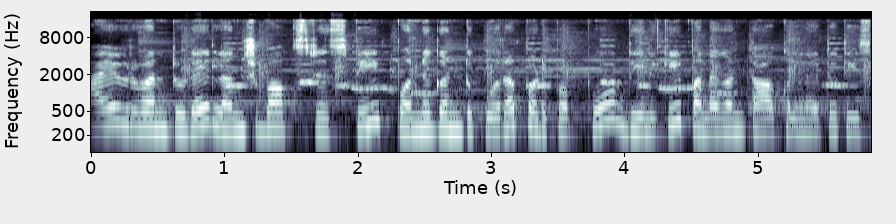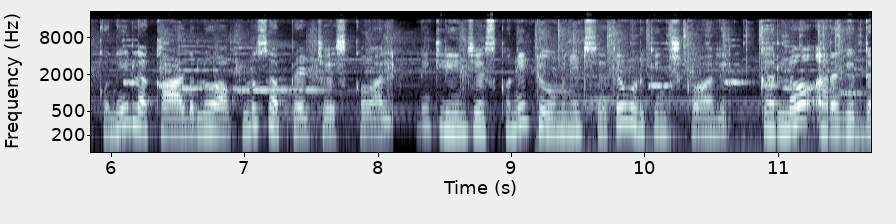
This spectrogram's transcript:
Hi everyone today lunch box recipe పొన్నగంటు కూర పొడిపప్పు దీనికి పనగంట ఆకులను అయితే తీసుకొని ఇలా కాడలు ఆకులు సపరేట్ చేసుకోవాలి. దీన్ని క్లీన్ చేసుకొని టూ మినిట్స్ అయితే ఉడికించుకోవాలి. కుక్కర్లో అరగిద్ద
